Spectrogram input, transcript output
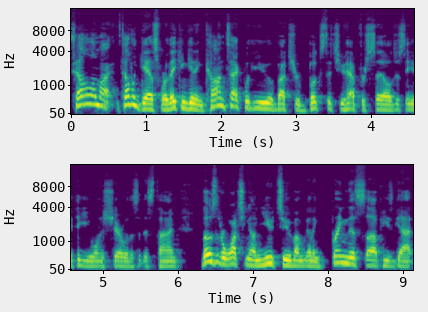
Tell them, I, tell the guests where they can get in contact with you about your books that you have for sale. Just anything you want to share with us at this time. For those that are watching on YouTube, I'm going to bring this up. He's got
